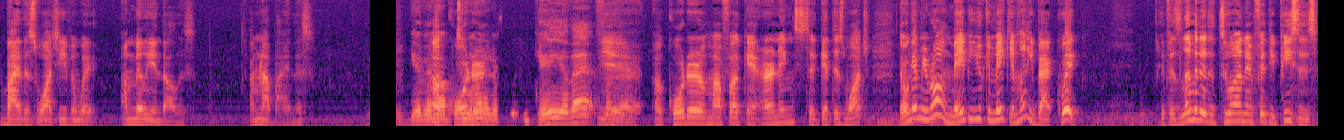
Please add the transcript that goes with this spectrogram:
buy this watch even with a million dollars. I'm not buying this. Giving A up quarter? 250k of that? Fuck Yeah, that. a quarter of my fucking earnings to get this watch. Don't get me wrong, maybe you can make your money back quick. If it's limited to 250 pieces,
